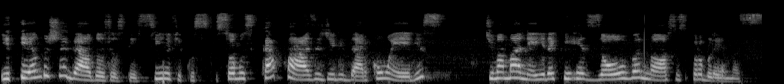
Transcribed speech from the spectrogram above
E tendo chegado aos específicos, somos capazes de lidar com eles de uma maneira que resolva nossos problemas.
